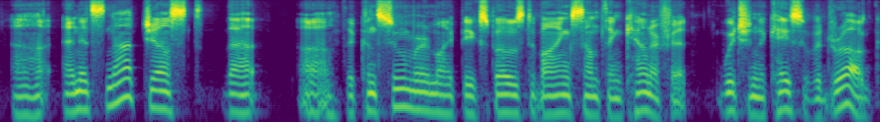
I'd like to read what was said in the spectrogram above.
uh, and it's not just that uh, the consumer might be exposed to buying something counterfeit, which, in the case of a drug,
